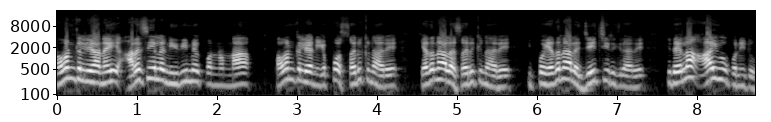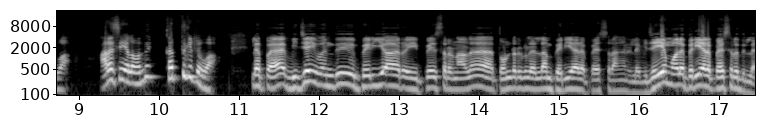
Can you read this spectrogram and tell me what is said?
பவன் கல்யாணை அரசியலை நீ ரீமேக் பண்ணோம்னா பவன் கல்யாண் எப்போ சறுக்குனாரு எதனால சறுக்குனாரு இப்போ எதனால ஜெயிச்சு இருக்கிறாரு இதெல்லாம் ஆய்வு பண்ணிட்டு வா அரசியலை வந்து கத்துக்கிட்டு வா இல்ல இப்ப விஜய் வந்து பெரியாரை பேசுறனால தொண்டர்கள் எல்லாம் பெரியாரை பேசுறாங்கன்னு இல்ல விஜயே முதல்ல பெரியாரை பேசுறது இல்ல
